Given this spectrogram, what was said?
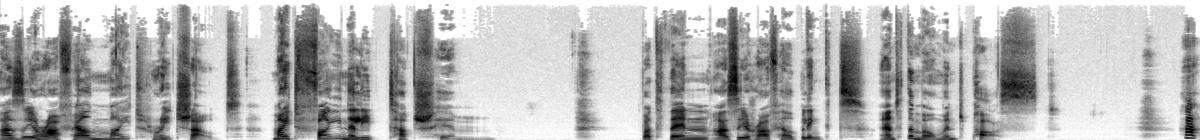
Aziraphale might reach out, might finally touch him. But then Aziraphale blinked, and the moment passed. Ah,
